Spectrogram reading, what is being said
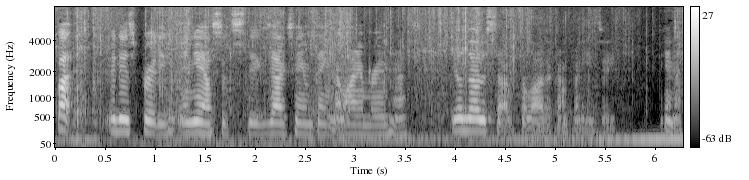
But it is pretty. And yes, it's the exact same thing that Lion Brand has. You'll notice that with a lot of companies. They, you know,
